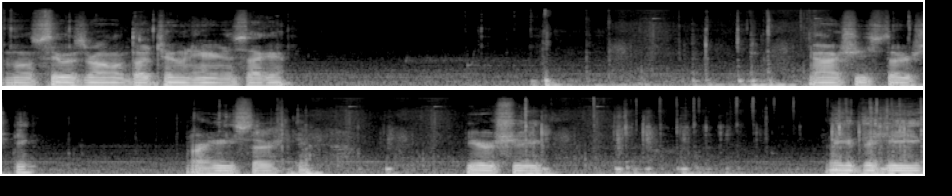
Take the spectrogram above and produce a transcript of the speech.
And we'll see what's wrong with our tune here in a second. Ah, she's thirsty. Or he's thirsty. He or she. I think it's a he,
